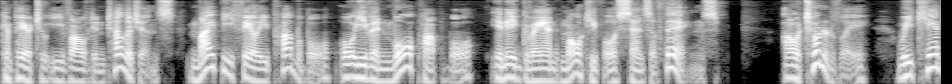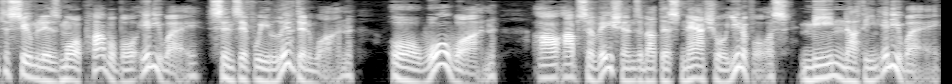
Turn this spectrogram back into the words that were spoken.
compared to evolved intelligence, might be fairly probable or even more probable in a grand multiverse sense of things. Alternatively, we can't assume it is more probable anyway, since if we lived in one, or were one, our observations about this natural universe mean nothing anyway.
